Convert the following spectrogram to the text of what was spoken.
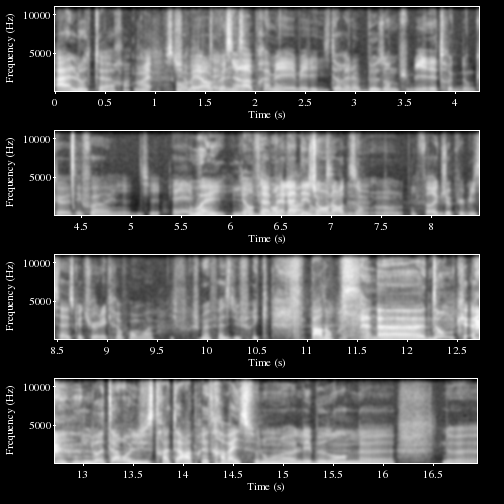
à l'auteur. Ouais, parce qu'on va y revenir après, mais, mais l'éditeur, il a besoin de publier des trucs. Donc, euh, des fois, il dit Hey, Ouais, il, il, est en fait appel à des gens en leur disant Hum, Il faudrait que je publie ça, est-ce que tu veux l'écrire pour moi? Il faut que je me fasse du fric. Pardon. Euh, donc, l'auteur ou l'illustrateur, après, travaille selon euh, les besoins de, de,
